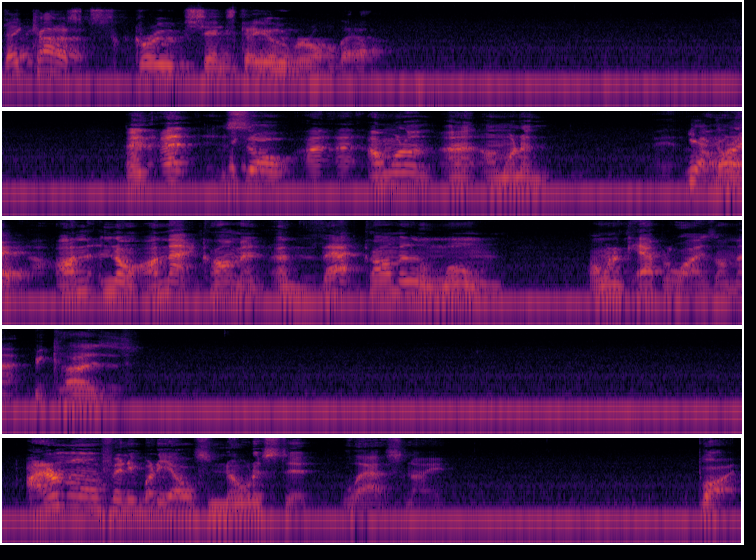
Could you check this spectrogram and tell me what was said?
they kind of screwed Shinsuke over on that. And, and so I, want to I, want to Yeah, go ahead. on no on that comment on that comment alone I want to capitalize on that because I don't know if anybody else noticed it last night but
